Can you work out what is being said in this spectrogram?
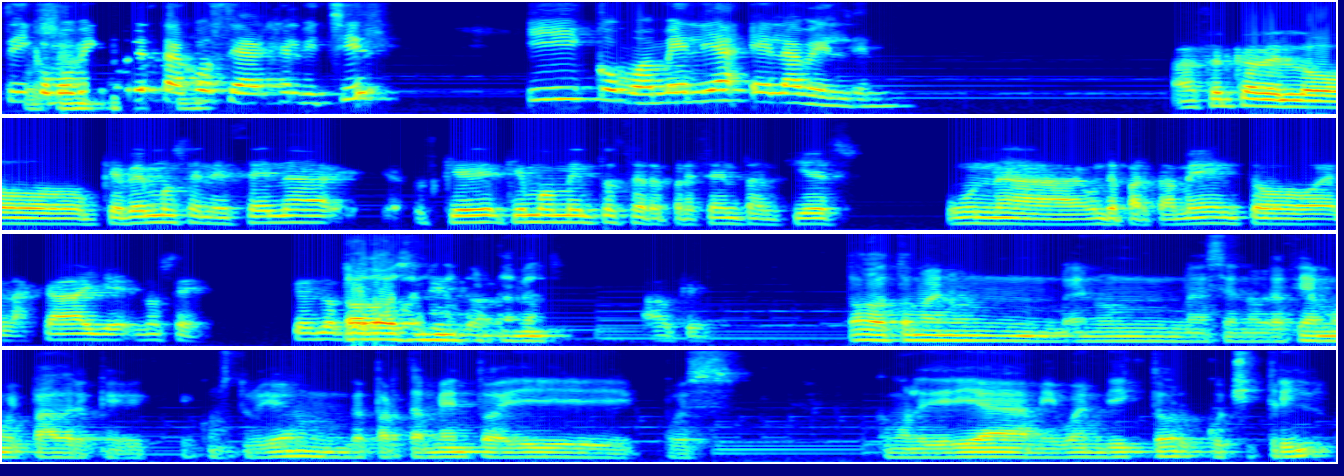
Sí, como Víctor está José Ángel Bichir y como Amelia Ela Belden acerca de lo que vemos en escena, ¿qué, qué momentos se representan? Si es una, un departamento, en la calle, no sé. ¿Qué es lo Todo es en un departamento. Ah, ok. Todo toma en, un, en una escenografía muy padre que, construyeron, un departamento ahí, pues, como le diría mi buen Víctor, cuchitril.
